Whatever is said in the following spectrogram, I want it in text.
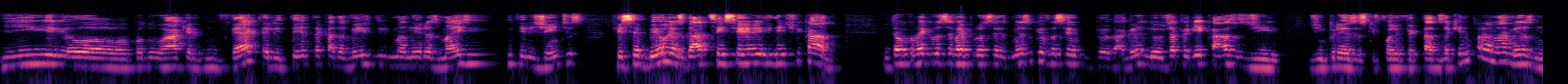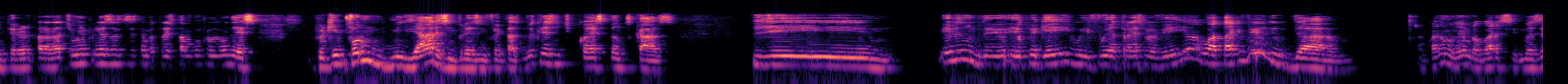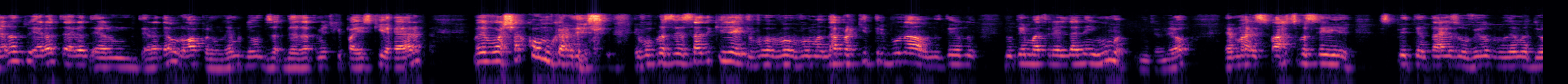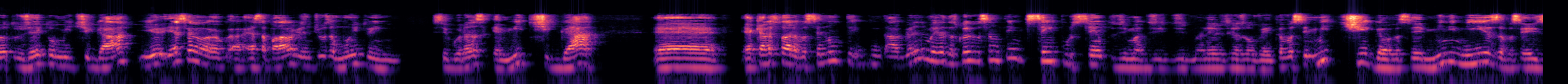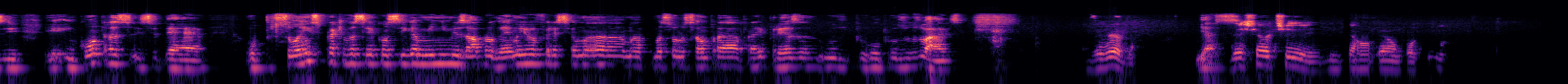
e o, quando o hacker infecta, ele tenta cada vez de maneiras mais inteligentes receber o resgate sem ser identificado. Então, como é que você vai processar? Mesmo que você. Eu já peguei casos de de empresas que foram infectadas aqui no Paraná mesmo, no interior do Paraná, tinha uma empresa esse tempo atrás que estava com um problema desse. Porque foram milhares de empresas infectadas, por isso que a gente conhece tantos casos. E eles, eu, eu peguei e fui atrás para ver, e o ataque veio da. Agora não lembro agora, mas era, era, era, era, era da Europa, não lembro de, onde, de exatamente que país que era. Mas eu vou achar como um cara desse? Eu vou processar de que jeito? Vou, vou, vou mandar para que tribunal? Não tem, não, não tem materialidade nenhuma, entendeu? É mais fácil você tentar resolver o problema de outro jeito ou mitigar. E essa essa palavra que a gente usa muito em segurança, que é mitigar. É, é aquela história, você não tem, a grande maioria das coisas você não tem 100% de, de, de maneira de resolver. Então você mitiga, você minimiza, você encontra é, opções para que você consiga minimizar o problema e oferecer uma, uma, uma solução para a empresa ou para os usuários. Azevedo, yes. deixa eu te interromper um pouquinho.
